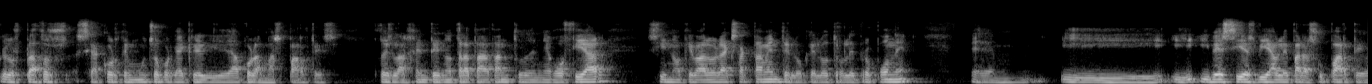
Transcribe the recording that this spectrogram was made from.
los plazos se acorten mucho porque hay credibilidad por ambas partes. Entonces la gente no trata tanto de negociar, sino que valora exactamente lo que el otro le propone em, y, ve si es viable para su parte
